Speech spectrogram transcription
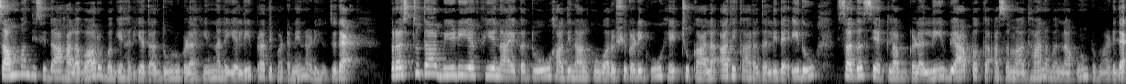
ಸಂಬಂಧಿಸಿದ ಹಲವಾರು ಬಗೆಹರಿಯದ ದೂರುಗಳ ಹಿನ್ನೆಲೆಯಲ್ಲಿ ಪ್ರತಿಭಟನೆ ನಡೆಯುತ್ತಿದೆ. ಪ್ರಸ್ತುತ ಬಿಡಿಎಫ್ಎ ನಾಯಕತ್ವವು ಹದಿನಾಲ್ಕು ವರ್ಷಗಳಿಗೂ ಹೆಚ್ಚು ಕಾಲ ಅಧಿಕಾರದಲ್ಲಿದೆ. ಇದು ಸದಸ್ಯ ಕ್ಲಬ್ಗಳಲ್ಲಿ ವ್ಯಾಪಕ ಅಸಮಾಧಾನವನ್ನು ಉಂಟು ಮಾಡಿದೆ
